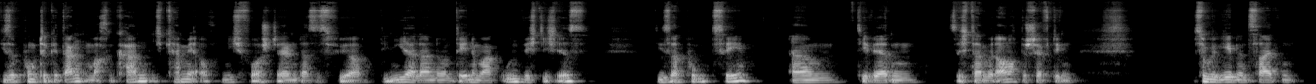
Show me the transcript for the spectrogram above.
diese Punkte Gedanken machen kann. Ich kann mir auch nicht vorstellen, dass es für die Niederlande und Dänemark unwichtig ist, dieser Punkt C. Ähm, die werden sich damit auch noch beschäftigen zu gegebenen Zeiten.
